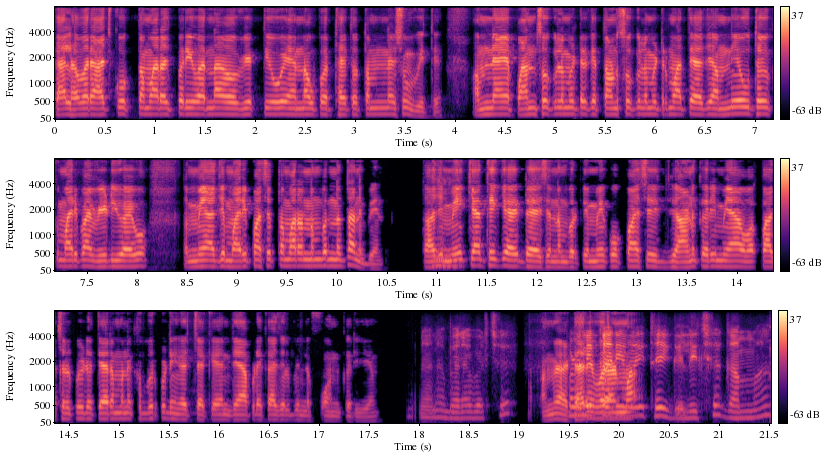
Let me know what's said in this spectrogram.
કાલ હવારે આજ કોક તમારા જ પરિવારના વ્યક્તિ હોય એના ઉપર થાય તો તમને શું વીતે અમને અહીંયા પાંચસો કિલોમીટર કે ત્રણસો કિલોમીટર માટે આજે અમને એવું થયું કે મારી પાસે વીડિયો આવ્યો મેં આજે મારી પાસે તમારા નંબર નતા ને બેન તો આજે મેં ક્યાંથી ક્યાં થયા છે નંબર? કે મેં કોઈક પાસે જાણ કરી મેં આ પાછળ પડ્યો ત્યારે મને ખબર પડી ને અચ્છા કે ત્યાં આપણે કાજલબેનને ફોન કરીએ એમ. ના ના બરાબર છે. અમે પણ અઢારે એની વરણમાં કાર્યવાહી થઈ ગયેલી છે ગામમાં.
